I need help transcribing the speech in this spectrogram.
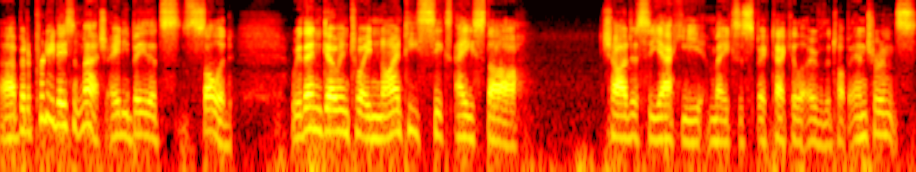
Uh, but a pretty decent match, 80B, that's solid. We then go into a 96A star. Charger Siaki makes a spectacular over-the-top entrance.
